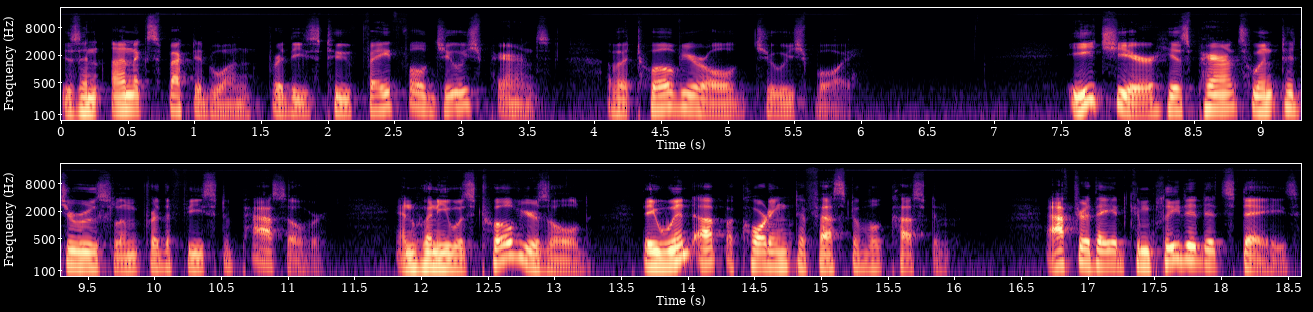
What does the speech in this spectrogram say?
is an unexpected one for these two faithful Jewish parents of a 12 year old Jewish boy. Each year, his parents went to Jerusalem for the feast of Passover, and when he was 12 years old, they went up according to festival custom. After they had completed its days,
